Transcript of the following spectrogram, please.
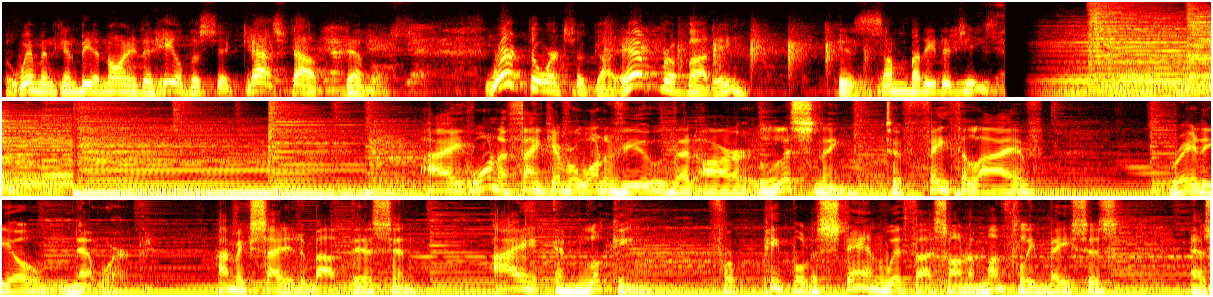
But women can be anointed to heal the sick, cast out devils, work the works of God. Everybody is somebody to Jesus. I want to thank every one of you that are listening to Faith Alive Radio Network. I'm excited about this, and I am looking for people to stand with us on a monthly basis as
